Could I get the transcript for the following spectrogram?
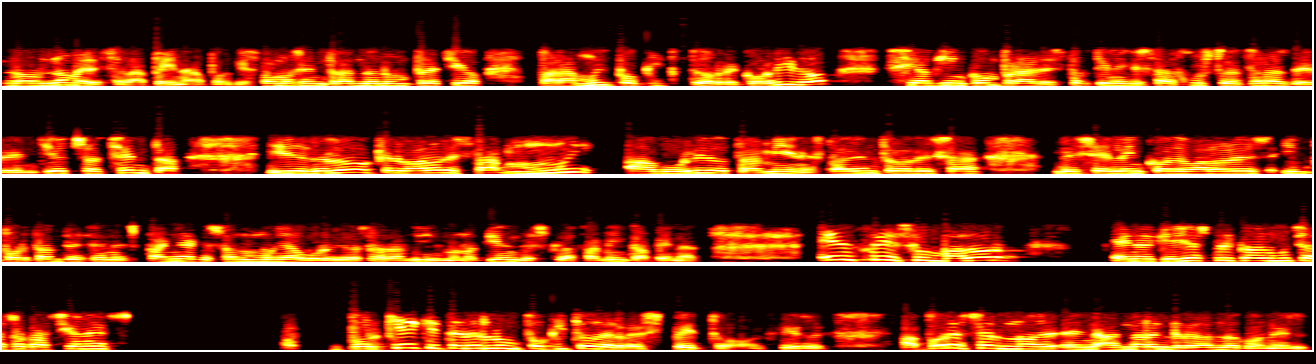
no, no merece la pena, porque estamos entrando en un precio para muy poquito recorrido. Si alguien compra el stock tiene que estar justo en zonas de 28-80 y desde luego que el valor está muy aburrido también. Está dentro de, esa, de ese elenco de valores importantes en España que son muy aburridos ahora mismo, no tienen desplazamiento apenas. ENCE es un valor en el que yo he explicado en muchas ocasiones ¿Por qué hay que tenerle un poquito de respeto? Es decir, a poder ser no andar enredando con él.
